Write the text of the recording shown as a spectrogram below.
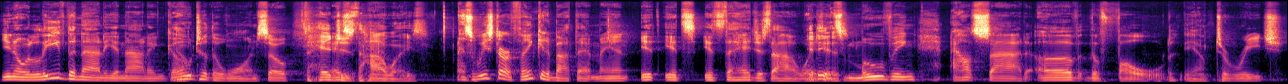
You know, leave the ninety and nine and go to the one. So The hedges, as- the highways. as we start thinking about that, man, it, it's it's the hedges, the highways. It is. It's moving outside of the fold Yeah. to reach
